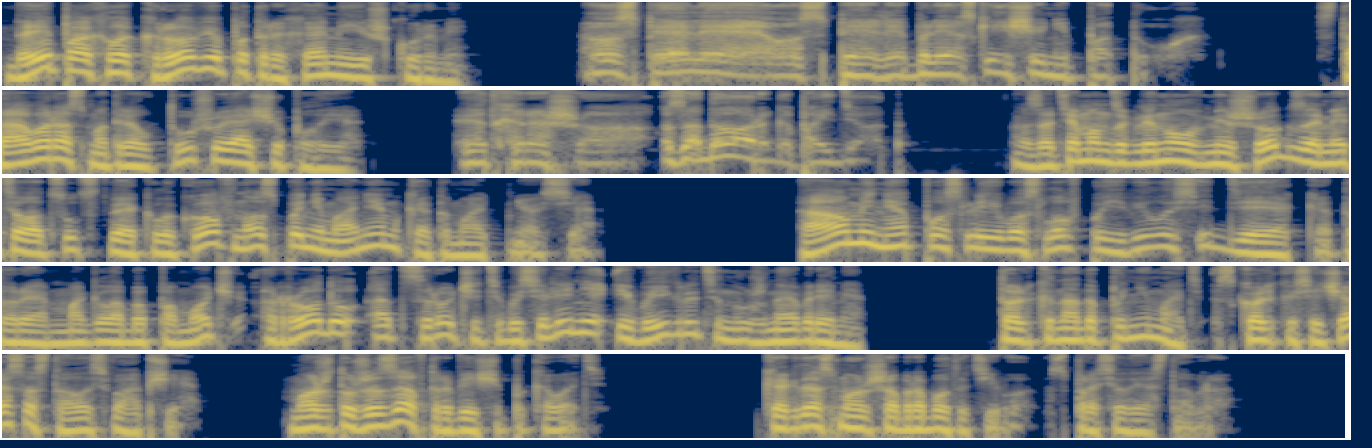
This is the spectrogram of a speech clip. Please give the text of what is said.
Да и пахло кровью, потрохами и шкурами. «Успели, успели, блеск еще не потух». Ставр осмотрел тушу и ощупал ее. «Это хорошо, задорого пойдет». Затем он заглянул в мешок, заметил отсутствие клыков, но с пониманием к этому отнесся. А у меня после его слов появилась идея, которая могла бы помочь роду отсрочить выселение и выиграть нужное время. Только надо понимать, сколько сейчас осталось вообще. Может, уже завтра вещи паковать. «Когда сможешь обработать его?» — спросил я Ставра.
